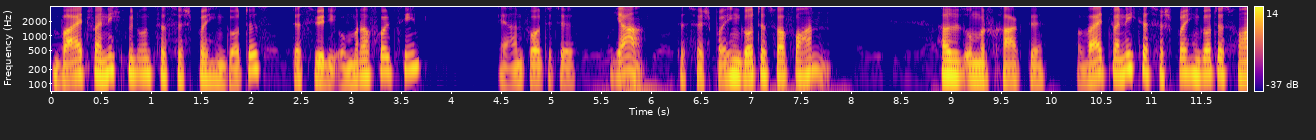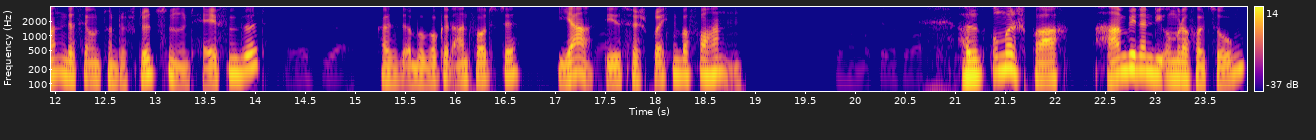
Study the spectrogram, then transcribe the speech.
war etwa nicht mit uns das Versprechen Gottes, dass wir die Umrah vollziehen? Er antwortete, ja, das Versprechen Gottes war vorhanden. Hazrat Umar fragte, weit war nicht das Versprechen Gottes vorhanden, dass er uns unterstützen und helfen wird? Hazrat Abu Bakr antwortete, ja, dieses Versprechen war vorhanden. Hazrat Umar sprach, haben wir dann die Umrah vollzogen?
